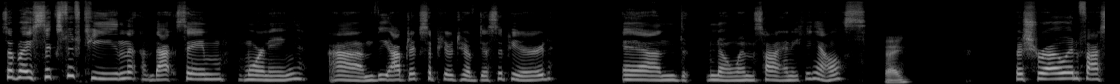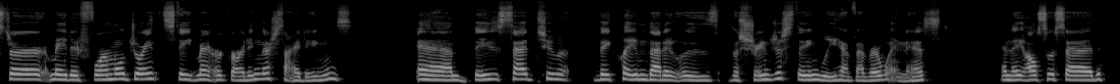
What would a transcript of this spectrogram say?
So by 6.15 that same morning um, the objects appeared to have disappeared and no one saw anything else Okay. Bushroe and Foster made a formal joint statement regarding their sightings, and they said to they claimed that it was the strangest thing we have ever witnessed, and they also said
